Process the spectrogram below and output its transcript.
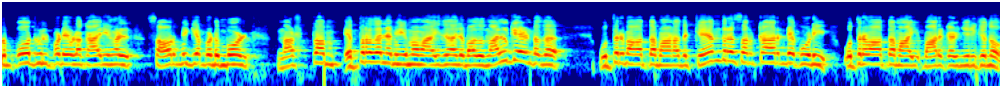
റിപ്പോർട്ട് ഉൾപ്പെടെയുള്ള കാര്യങ്ങൾ സമർപ്പിക്കപ്പെടുമ്പോൾ നഷ്ടം എത്ര തന്നെ ഭീമമായിരുന്നാലും അത് നൽകേണ്ടത് ഉത്തരവാദിത്തമാണ്. അത് കേന്ദ്ര സർക്കാരിന്റെ കൂടി ഉത്തരവാദിത്തമായി മാറിക്കഴിഞ്ഞിരിക്കുന്നു.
